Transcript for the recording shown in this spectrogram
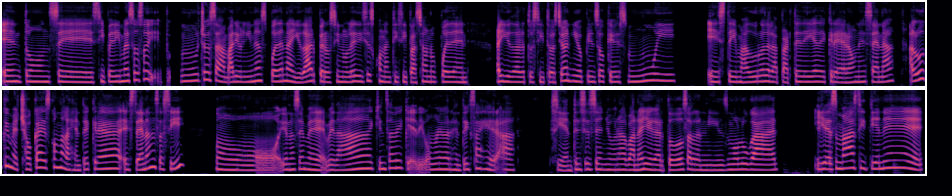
Entonces, si pedimos eso, ah, aerolíneas pueden ayudar, pero si no le dices con anticipación, no pueden ayudar a tu situación. Y yo pienso que es muy este, maduro de la parte de ella de crear una escena. Algo que me choca es cuando la gente crea escenas así, como, yo no sé, me, me da, quién sabe qué, digo, God, gente exagerada. Siéntese, señora, van a llegar todos al mismo lugar. Y es más, si tiene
